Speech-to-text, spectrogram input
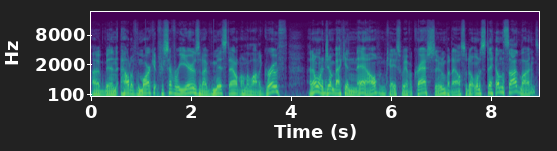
I've been out of the market for several years and I've missed out on a lot of growth. I don't want to jump back in now in case we have a crash soon, but I also don't want to stay on the sidelines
